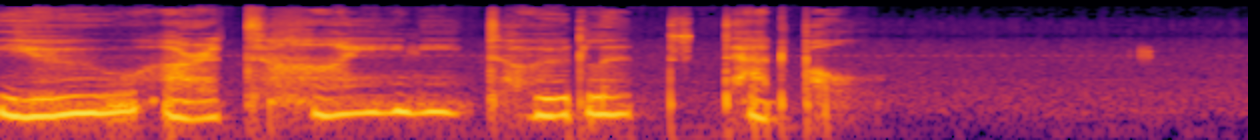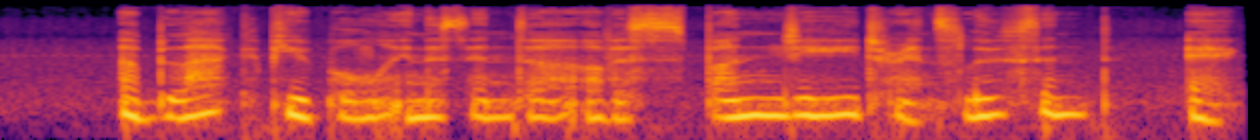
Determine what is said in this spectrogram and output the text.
You are a tiny toadlet tadpole. A black pupil in the center of a spongy, translucent egg.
